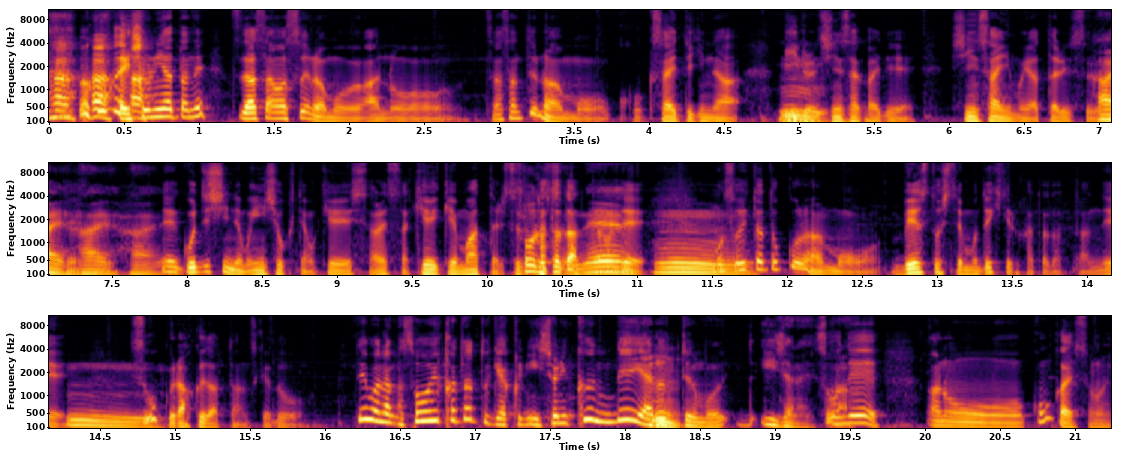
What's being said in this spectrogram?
まあ今回一緒にやったね。津田さんはそういうのはもうあの津田さんっていうのはもう国際的なビールの審査会で審査員もやったりするんで,、あはいはいはい。でご自身でも飲食店を経営されてた経験もあったりする方だったのでねうん。もうそういったところはもうベースとしてもできてる方だったんで、うん。すごく楽だったんですけど、でもなんかそういう方と逆に一緒に組んでやるっていうのもいいじゃないですか、それで、あのー今回その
